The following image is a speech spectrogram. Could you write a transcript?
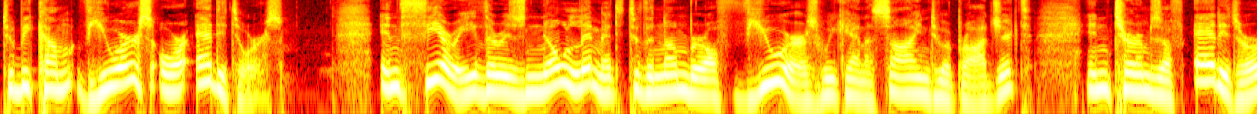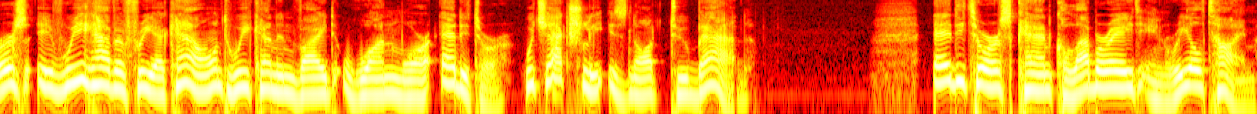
to become viewers or editors. In theory, there is no limit to the number of viewers we can assign to a project. In terms of editors, if we have a free account, we can invite one more editor, which actually is not too bad. Editors can collaborate in real time.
